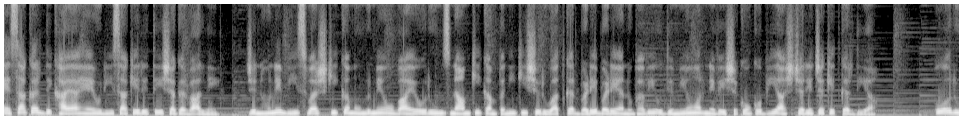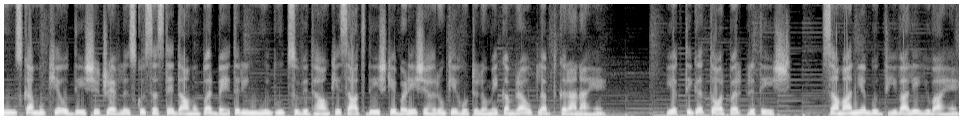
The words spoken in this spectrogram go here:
ऐसा कर दिखाया है उड़ीसा के रितेश अग्रवाल ने, जिन्होंने 20 वर्ष की कम उम्र में ओवायोरून्स नाम की कंपनी की शुरुआत कर बड़े बड़े अनुभवी उद्यमियों और निवेशकों को भी आश्चर्यचकित कर दिया। ओवरून्स का मुख्य उद्देश्य ट्रेवलर्स को सस्ते दामों पर बेहतरीन मूलभूत सुविधाओं के साथ देश के बड़े शहरों के होटलों में कमरा उपलब्ध कराना है। व्यक्तिगत तौर पर रितेश, सामान्य बुद्धि वाले युवा हैं,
